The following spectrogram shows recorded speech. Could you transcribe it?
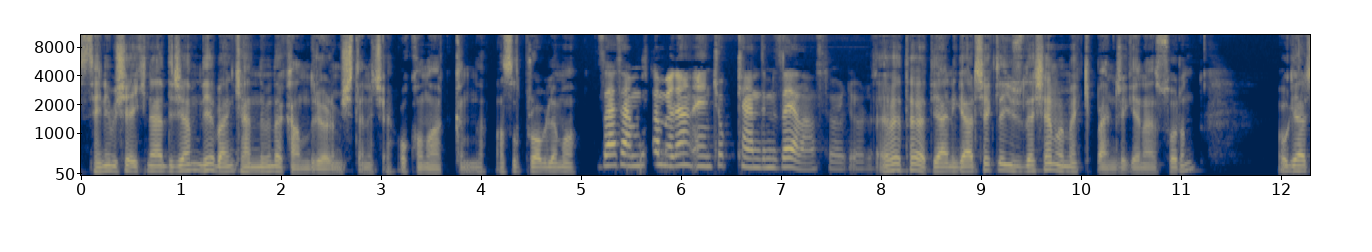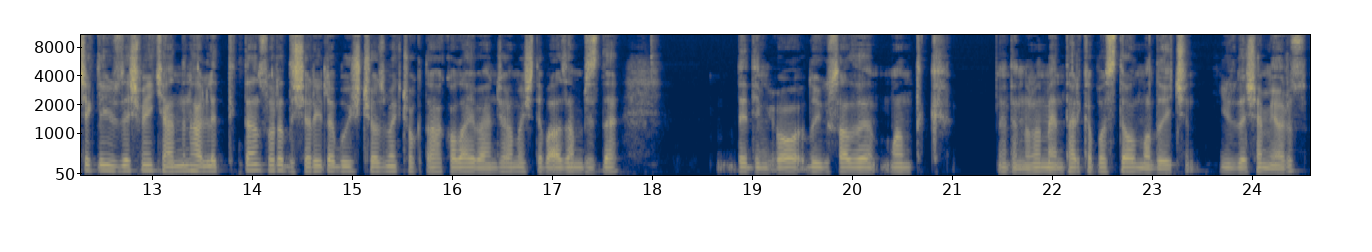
seni bir şey ikna edeceğim diye ben kendimi de kandırıyorum içten içe o konu hakkında. Asıl problem o. Zaten muhtemelen en çok kendimize yalan söylüyoruz. Evet evet yani gerçekle yüzleşememek bence genel sorun. O gerçekle yüzleşmeyi kendin hallettikten sonra dışarıyla bu işi çözmek çok daha kolay bence ama işte bazen bizde dediğim gibi o duygusal ve mantık neden ona mental kapasite olmadığı için yüzleşemiyoruz.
